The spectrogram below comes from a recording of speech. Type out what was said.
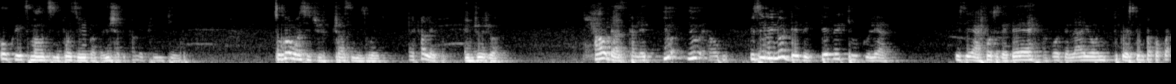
O great mountain before Zerubbabel? You shall become a plain field. So God wants you to trust in His word. Like Caleb and Joshua. How does Caleb? You you help me. You see, we know David. David killed Goliath. You say, I fought the bear, I fought the lion, took a stone, pa, pa, pa,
